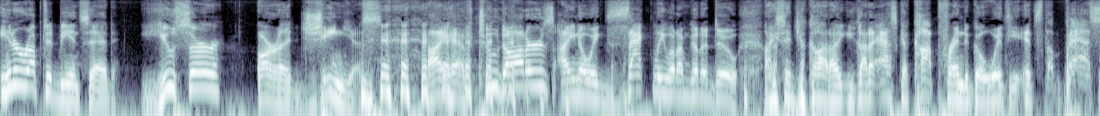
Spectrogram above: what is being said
interrupted me and said, "You, sir, are a genius. I have two daughters. I know exactly what I'm going to do." I said, "You gotta, you gotta ask a cop friend to go with you. It's the best.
